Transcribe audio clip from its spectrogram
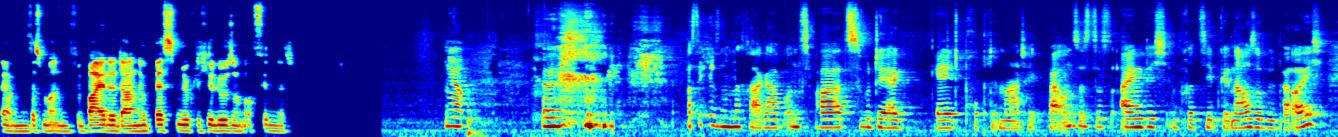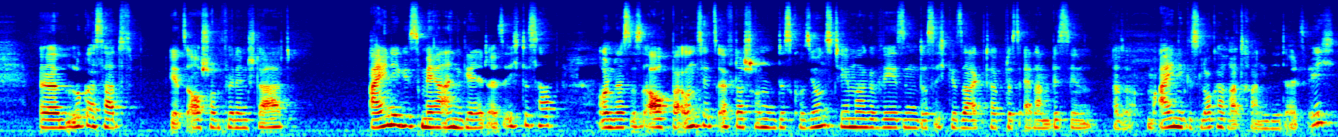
ähm, dass man für beide da eine bestmögliche Lösung auch findet. Ja. Was ich jetzt noch eine Frage habe, und zwar zu der Geldproblematik. Bei uns ist das eigentlich im Prinzip genauso wie bei euch. Ähm, Lukas hat jetzt auch schon für den Start einiges mehr an Geld, als ich das habe. Und das ist auch bei uns jetzt öfter schon ein Diskussionsthema gewesen, dass ich gesagt habe, dass er da ein bisschen, also um einiges lockerer dran geht als ich,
